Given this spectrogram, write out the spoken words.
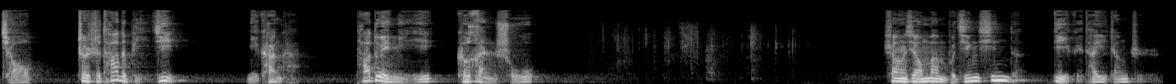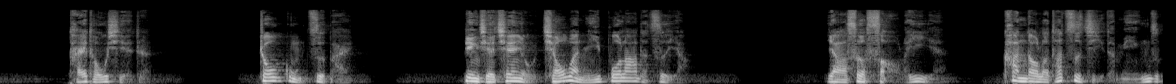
瞧，这是他的笔记，你看看，他对你可很熟。上校漫不经心的递给他一张纸，抬头写着“招供自白”，并且签有乔万尼·波拉的字样。亚瑟扫了一眼，看到了他自己的名字，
